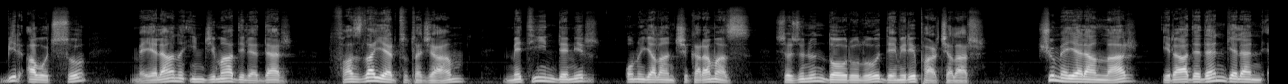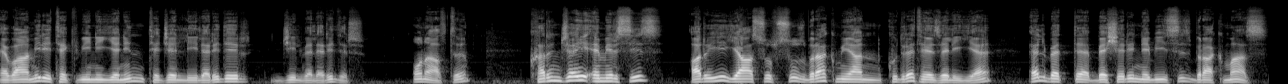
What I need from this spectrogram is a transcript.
Bir avuç su, meyelan-ı incimad ile der. Fazla yer tutacağım. Metin demir onu yalan çıkaramaz. Sözünün doğruluğu demiri parçalar. Şu meyelanlar, iradeden gelen evamiri tekviniyenin tecellileridir, cilveleridir. 16. Karıncayı emirsiz, arıyı yasupsuz bırakmayan kudret ezeliye, elbette beşeri nebisiz bırakmaz.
